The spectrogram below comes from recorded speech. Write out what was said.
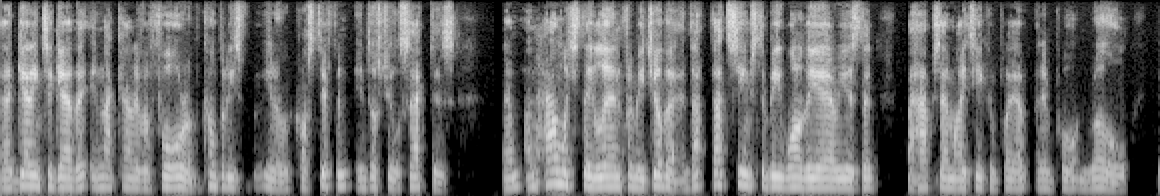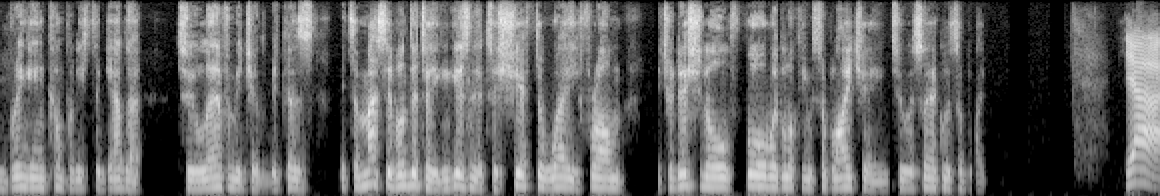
uh, getting together in that kind of a forum companies you know across different industrial sectors um, and how much they learn from each other. And that, that seems to be one of the areas that perhaps MIT can play a, an important role in bringing companies together to learn from each other because it's a massive undertaking, isn't it, to shift away from a traditional forward-looking supply chain to a circular supply chain. Yeah,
